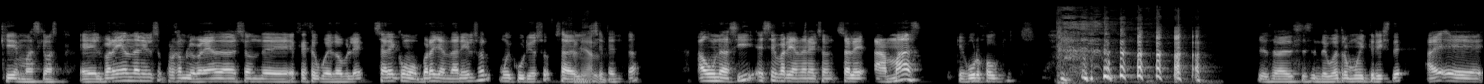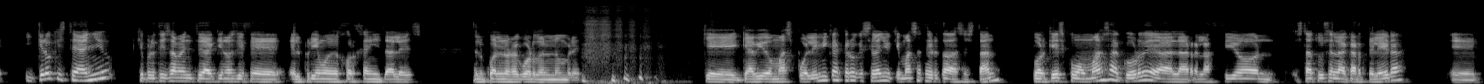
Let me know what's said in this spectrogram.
¿Qué más? ¿Qué más? El Brian Danielson, por ejemplo, el Brian Danielson de FCW sale como Brian Danielson, muy curioso, sale Genial. el 70. Aún así, ese Brian Danielson sale a más que Kurt Hawkins. que sale el 64, muy triste. Ah, eh, y creo que este año, que precisamente aquí nos dice el primo de Jorge Nitales, del cual no recuerdo el nombre, que, que ha habido más polémica, creo que es el año que más acertadas están, porque es como más acorde a la relación estatus en la cartelera, eh,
